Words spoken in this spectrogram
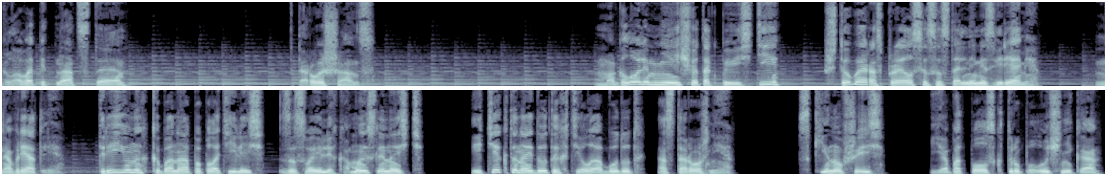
Глава 15. Второй шанс. Могло ли мне еще так повести, чтобы я расправился с остальными зверями? Навряд ли. Три юных кабана поплатились за свою легкомысленность, и те, кто найдут их тела, будут осторожнее. Скинувшись, я подполз к трупу лучника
